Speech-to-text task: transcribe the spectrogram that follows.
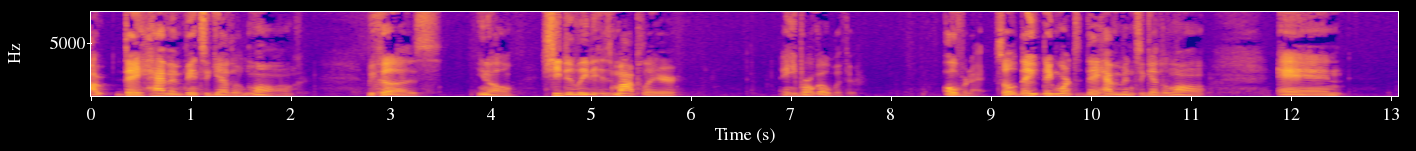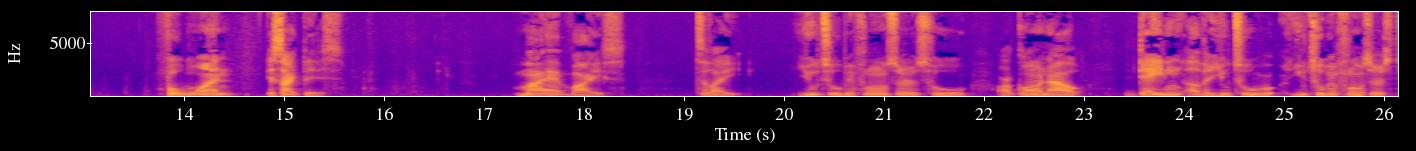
I they haven't been together long because you know she deleted his my player, and he broke up with her over that. So they they weren't they haven't been together long, and for one, it's like this. My advice to like YouTube influencers who are going out dating other YouTube YouTube influencers,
